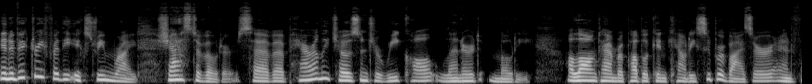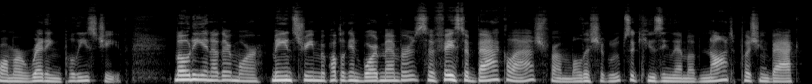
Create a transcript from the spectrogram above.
In a victory for the extreme right, Shasta voters have apparently chosen to recall Leonard Moty, a longtime Republican county supervisor and former Redding police chief. Moty and other more mainstream Republican board members have faced a backlash from militia groups accusing them of not pushing back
